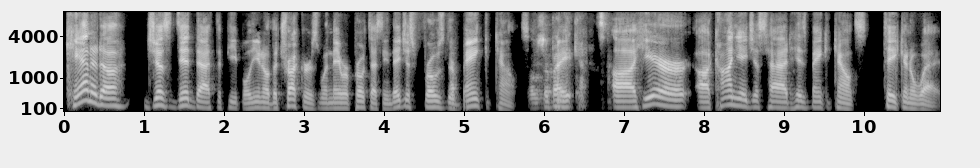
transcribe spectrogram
canada just did that to people. You know, the truckers when they were protesting, they just froze their bank accounts. Those are bank accounts. Uh, here, uh, Kanye just had his bank accounts taken away.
